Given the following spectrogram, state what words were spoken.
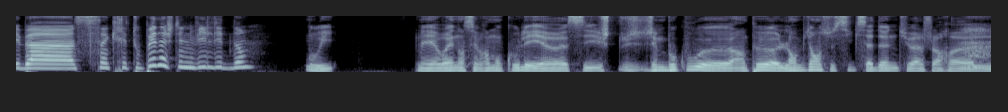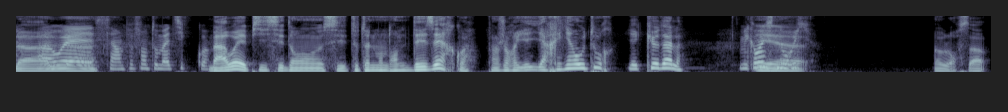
Et ben, sacré toupet d'acheter une ville, dites donc. Oui. Mais ouais, non, c'est vraiment cool. Et euh, c'est- j'aime beaucoup euh, un peu euh, l'ambiance aussi que ça donne, tu vois. Genre, euh, la, ah ouais, la- c'est un peu fantomatique quoi. Bah ouais, et puis c'est dans, c'est totalement dans le désert, quoi. Enfin, genre, il y, a rien autour. Il y a que dalle. mais comment il se nourrit? Alors ça.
